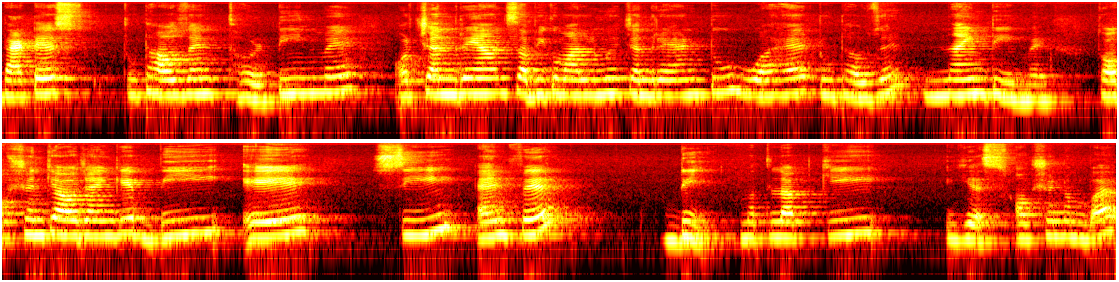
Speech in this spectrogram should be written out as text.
दैट इज़ 2013 में और चंद्रयान, सभी को मालूम है, चंद्रयान टू हुआ है 2019 में। तो ऑप्शन क्या हो जाएँगे? बी ए सी एंड फिर डी मतलब कि यस ऑप्शन नंबर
